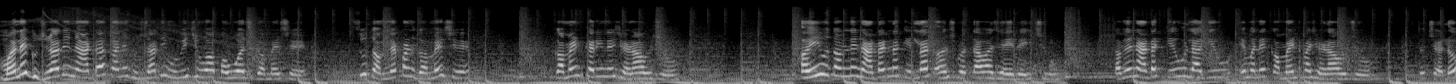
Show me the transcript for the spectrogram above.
મને ગુજરાતી નાટક અને ગુજરાતી મૂવી જોવા બહુ જ ગમે છે. શું તમને પણ ગમે છે? કમેન્ટ કરીને જણાવજો. અહીં હું તમને નાટકના કેટલાક અંશ બતાવવા જઈ રહી છું. તમને નાટક કેવું લાગ્યું એ મને કમેન્ટમાં જણાવજો. તો ચલો,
